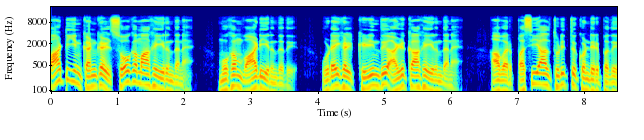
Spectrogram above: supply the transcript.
பாட்டியின் கண்கள் சோகமாக இருந்தன. முகம் வாடியிருந்தது உடைகள் கிழிந்து அழுக்காக இருந்தன. அவர் பசியால் துடித்துக் கொண்டிருப்பது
